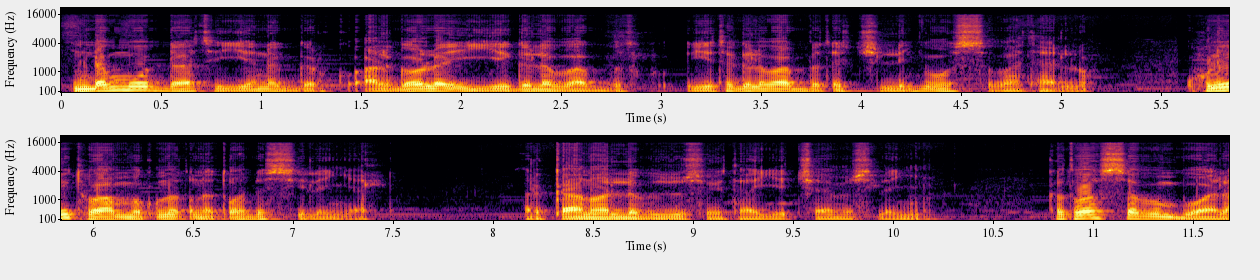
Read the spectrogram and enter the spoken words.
እንደምወዳት እየነገርኩ አልጋው ላይ እየገለባበጥኩ እየተገለባበጠችልኝ ወስባታለሁ። ሁኔታዋ መቁነጥነጧ ደስ ይለኛል። እርቃኗን ለብዙ ሰው የታየች አይመስለኝም። ከተዋሰብም በኋላ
